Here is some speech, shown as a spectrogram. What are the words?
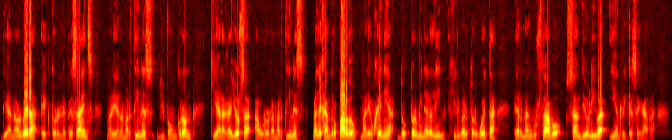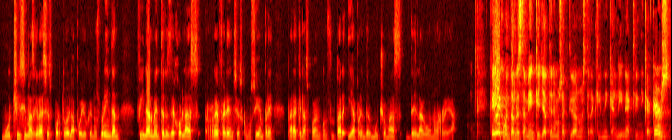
Diana Olvera, Héctor L.P. Sáenz, Mariana Martínez, Givon Gron, Kiara Gallosa, Aurora Martínez, Alejandro Pardo, María Eugenia, Doctor Mineralín, Gilberto Orgueta, Hernán Gustavo, Sandy Oliva y Enrique Segarra. Muchísimas gracias por todo el apoyo que nos brindan. Finalmente les dejo las referencias como siempre para que las puedan consultar y aprender mucho más de la gonorrea. Quería comentarles también que ya tenemos activada nuestra clínica en línea, Clínica Cares.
